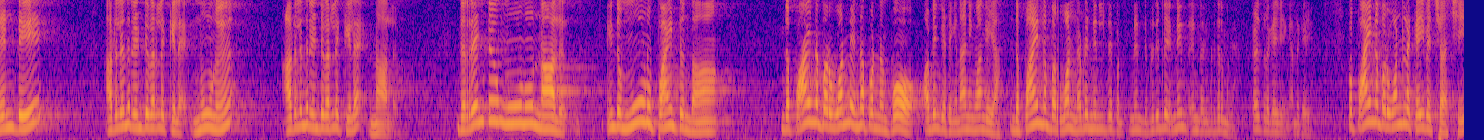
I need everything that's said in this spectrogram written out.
ரெண்டு அதுலேருந்து ரெண்டு விரல கீழே. மூணு அதுலேருந்து ரெண்டு விரல கீழே நாலு. இந்த ரெண்டு மூணு நாலு இந்த மூணு பாயிண்ட்டும் தான் இந்த பாயிண்ட் நம்பர் ஒன் என்ன பண்ணும்? போ. அப்படின்னு கேட்டிங்கன்னா நீங்கள் வாங்கய்யா. இந்த பாயிண்ட் நம்பர் ஒன் அப்படியே நின்றுட்டே பண்ண நின்று இப்படி இப்படி நின்று இப்படி திரும்புங்க. கழுத்தில் கை வைங்க அந்த கை. இப்போ பாயிண்ட் நம்பர் ஒன்ல கை வச்சாச்சு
